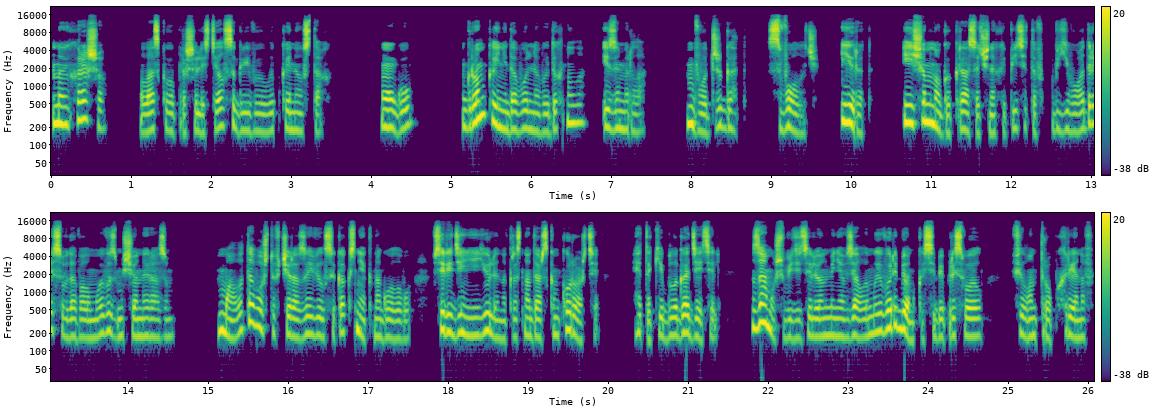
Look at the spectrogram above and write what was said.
«Ну и хорошо», — ласково прошелестел с игривой улыбкой на устах. «Угу». Громко и недовольно выдохнула и замерла. Вот же гад, сволочь, ирод. И еще много красочных эпитетов в его адрес выдавал мой возмущенный разум. Мало того, что вчера заявился как снег на голову в середине июля на Краснодарском курорте. Этакий благодетель. Замуж, видите ли, он меня взял и моего ребенка себе присвоил. Филантроп хренов.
